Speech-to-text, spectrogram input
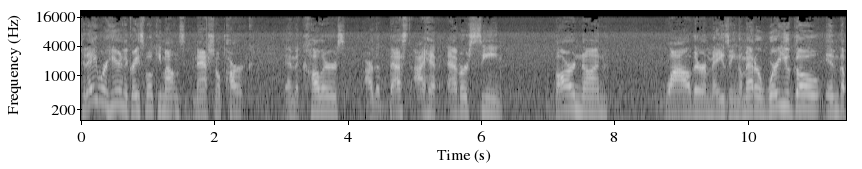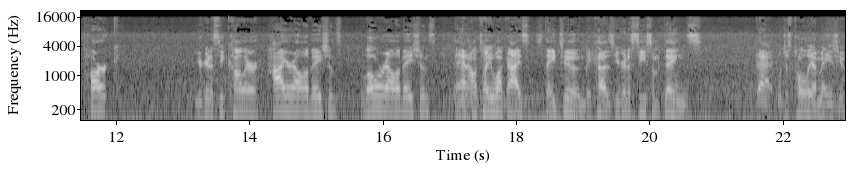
Today we're here in the Great Smoky Mountains National Park and the colors are the best I have ever seen, bar none. Wow, they're amazing. No matter where you go in the park, you're gonna see color, higher elevations, lower elevations. And I'll tell you what guys, stay tuned because you're gonna see some things that will just totally amaze you.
